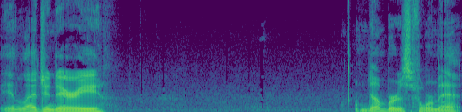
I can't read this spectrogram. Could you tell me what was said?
in legendary numbers format.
